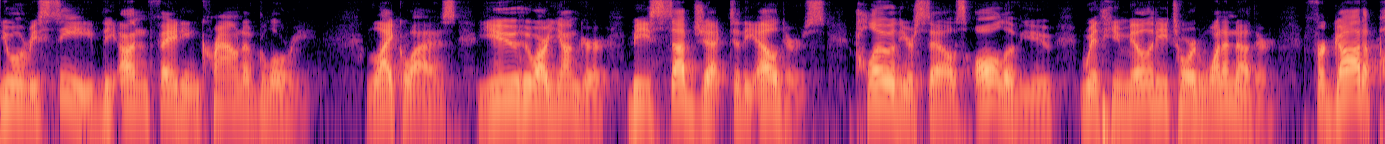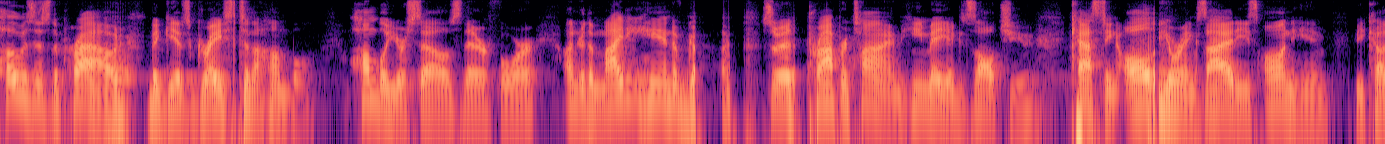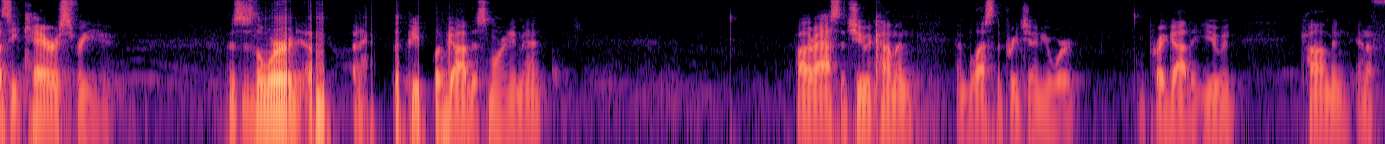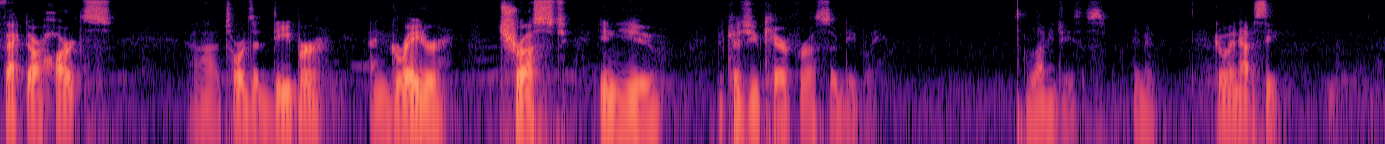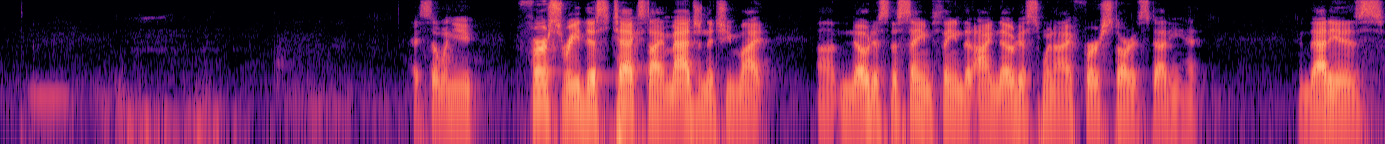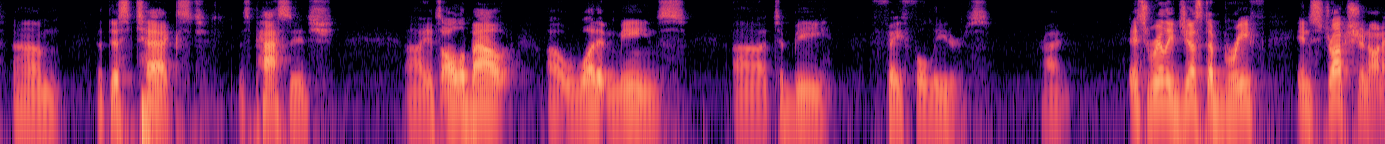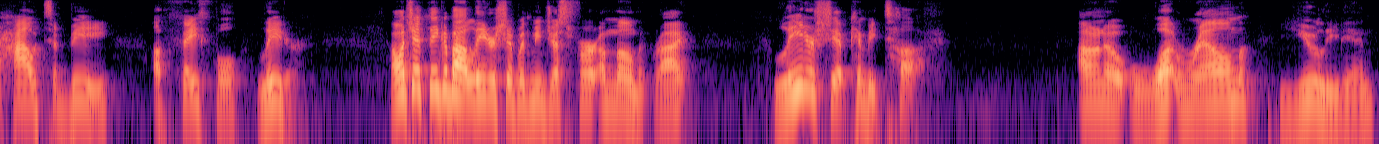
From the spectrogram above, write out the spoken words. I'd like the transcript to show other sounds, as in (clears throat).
you will receive the unfading crown of glory. Likewise, you who are younger, be subject to the elders. Clothe yourselves, all of you, with humility toward one another. For God opposes the proud, but gives grace to the humble. Humble yourselves, therefore, under the mighty hand of God, so at the proper time he may exalt you, casting all your anxieties on him because he cares for you. This is the word of God, the people of God this morning. Amen. Father, I ask that you would come and, and bless the preaching of your word. I pray, God, that you would come and, and affect our hearts uh, towards a deeper and greater trust in you because you care for us so deeply. I love you, Jesus. Amen. Go ahead and have a seat. Okay, so when you first read this text, I imagine that you might uh, notice the same thing that I noticed when I first started studying it. And that is um, that this text, this passage, uh, it's all about uh, what it means uh, to be faithful leaders, right? It's really just a brief instruction on how to be a faithful leader. I want you to think about leadership with me just for a moment, right? Leadership can be tough. I don't know what realm you lead in.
